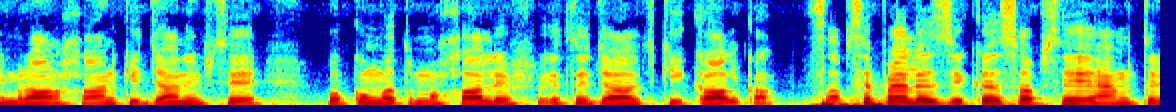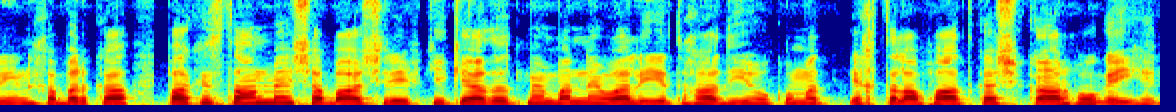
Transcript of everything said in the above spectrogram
عمران خان کی جانب سے حکومت مخالف احتجاج کی کال کا۔ سب سے پہلے ذکر سب سے اہم ترین خبر کا، پاکستان میں شہباز شریف کی قیادت میں بننے والی اتحادی حکومت اختلافات کا شکار ہو گئی ہے۔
